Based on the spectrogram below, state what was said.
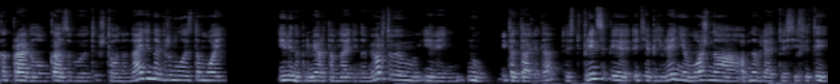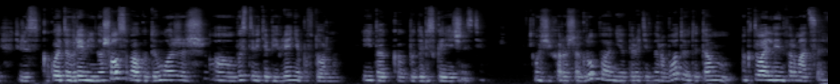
как правило, указывают, что оно найдено, вернулось домой. Или, например, там найдено мертвым, или, ну, и так далее, да. То есть, в принципе, эти объявления можно обновлять. То есть, если ты через какое-то время не нашел собаку, ты можешь э, выставить объявление повторно. И так как бы до бесконечности. Очень хорошая группа, они оперативно работают, и там актуальная информация.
